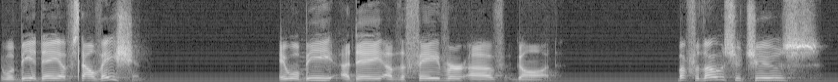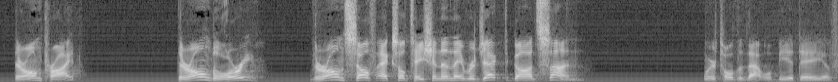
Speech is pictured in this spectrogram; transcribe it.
it will be a day of salvation, it will be a day of the favor of God. But for those who choose their own pride, their own glory, their own self exaltation and they reject God's Son, we're told that that will be a day of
